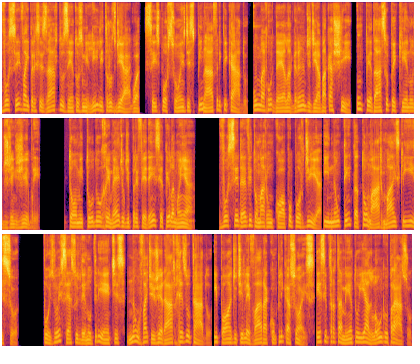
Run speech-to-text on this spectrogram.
você vai precisar 200 ml de água, 6 porções de espinafre picado, uma rodela grande de abacaxi, um pedaço pequeno de gengibre. Tome todo o remédio de preferência pela manhã. Você deve tomar um copo por dia e não tenta tomar mais que isso pois o excesso de nutrientes não vai te gerar resultado e pode te levar a complicações. Esse tratamento e a longo prazo,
